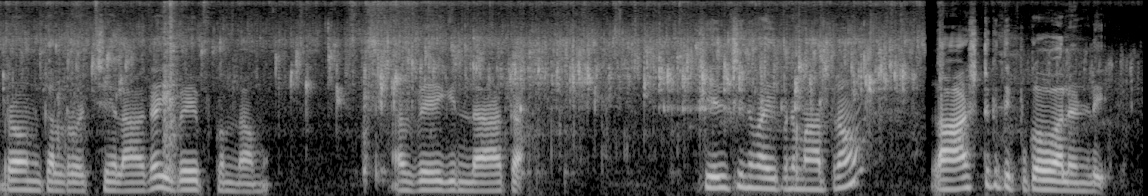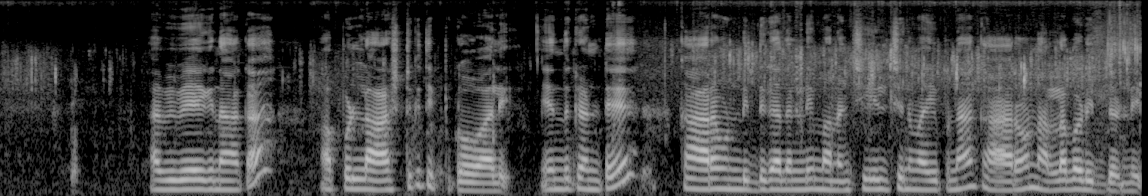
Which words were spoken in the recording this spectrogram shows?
బ్రౌన్ కలర్ వచ్చేలాగా ఇవి వేపుకుందాము. అవి వేగిందాక చీల్చిన వైపున మాత్రం లాస్ట్కి తిప్పుకోవాలండి. అవి వేగినాక అప్పుడు లాస్ట్కి తిప్పుకోవాలి. ఎందుకంటే కారం ఉండిద్ది కదండి మనం చీల్చిన వైపున కారం నల్లబడిద్దండి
